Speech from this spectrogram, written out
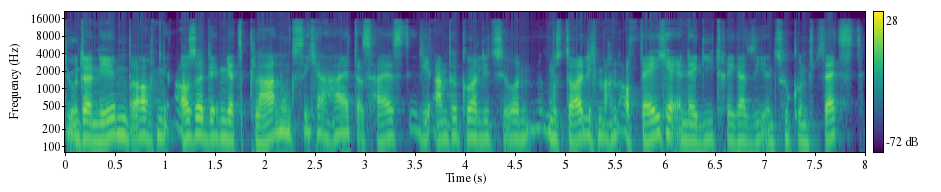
Die Unternehmen brauchen außerdem jetzt Planungssicherheit. Das heißt, die Ampelkoalition muss deutlich machen, auf welche Energieträger sie in Zukunft setzt.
